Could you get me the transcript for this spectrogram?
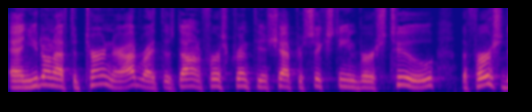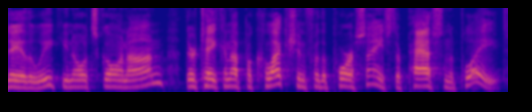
and you don't have to turn there. I'd write this down. In 1 Corinthians chapter 16, verse 2. The first day of the week, you know what's going on? They're taking up a collection for the poor saints. They're passing the plate,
